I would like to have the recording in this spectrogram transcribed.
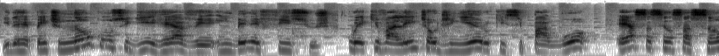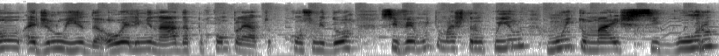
e de repente não conseguir reaver em benefícios o equivalente ao dinheiro que se pagou essa sensação é diluída ou eliminada por completo. O consumidor se vê muito mais tranquilo, muito mais seguro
